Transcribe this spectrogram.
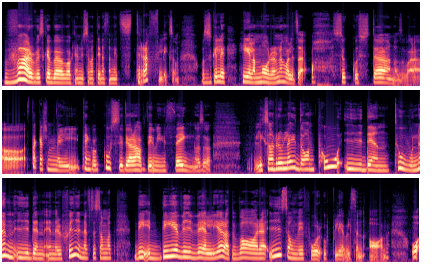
Varför ska jag behöva vakna nu som att det nästan är ett straff liksom? Och så skulle hela morgonen vara lite så här, oh, suck och stön och så bara, oh, stackars mig. Tänk vad gosigt jag har haft i min säng och så liksom rullar ju dagen på i den tonen, i den energin eftersom att det är det vi väljer att vara i som vi får upplevelsen av. Och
